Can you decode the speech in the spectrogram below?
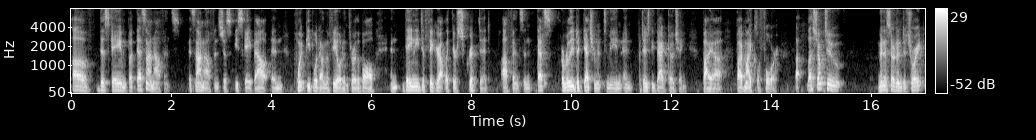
of this game, but that's not an offense. It's not an offense. Just escape out and point people down the field and throw the ball. And they need to figure out like their scripted offense, and that's a really big detriment to me and, and potentially bad coaching by uh by Mike LaFleur. Uh, let's jump to Minnesota and Detroit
